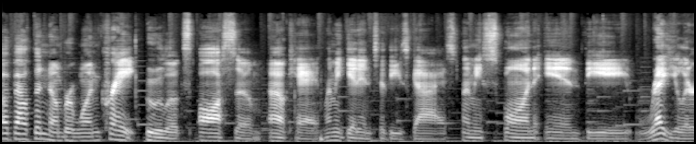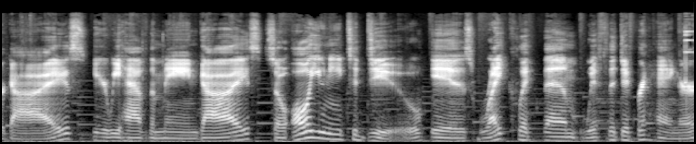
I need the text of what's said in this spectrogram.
about the number one crate? Who looks awesome. Okay, let me get into these guys. Let me spawn in the regular guys. Here we have the main guys. So all you need to do is right click them with the different hanger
